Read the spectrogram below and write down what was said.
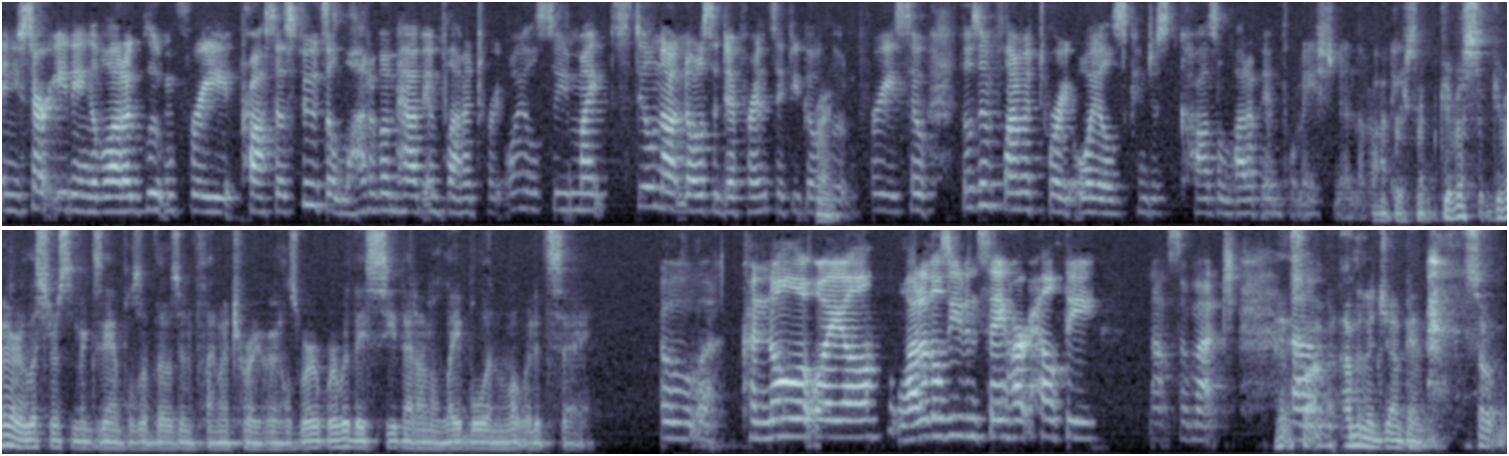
and you start eating a lot of gluten-free processed foods, a lot of them have inflammatory oils. So you might still not notice a difference if you go right. gluten-free. So those inflammatory oils can just cause a lot of inflammation in the body. 100%. Give us, give our listeners some examples of those inflammatory oils. Where, where would they see that on a label and what would it say? Oh, canola oil. A lot of those even say heart healthy. Not so much. So um, I'm, I'm going to jump in. So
